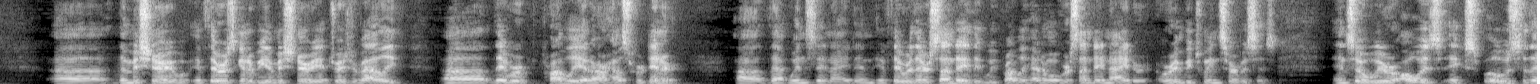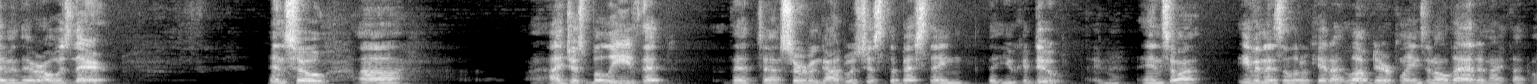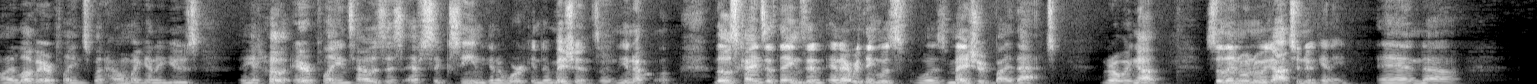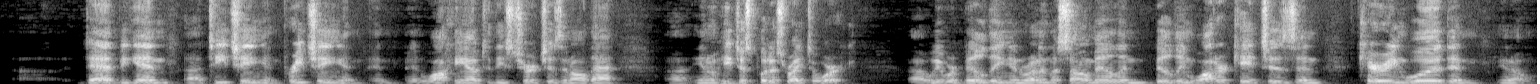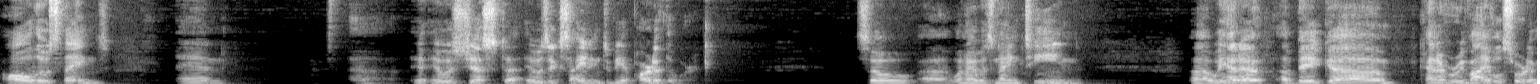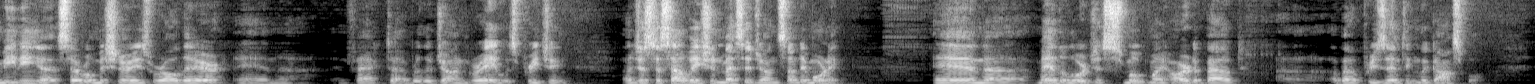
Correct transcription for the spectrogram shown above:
uh, the missionary if there was going to be a missionary at Treasure Valley, uh, they were probably at our house for dinner uh, that Wednesday night, and if they were there Sunday, that we probably had them over Sunday night or or in between services, and so we were always exposed to them, and they were always there, and so. Uh, I just believe that that uh, serving God was just the best thing that you could do. Amen. And so, I, even as a little kid, I loved airplanes and all that. And I thought, well, I love airplanes, but how am I going to use, you know, airplanes? How is this F sixteen going to work into missions? And you know, those kinds of things. And and everything was was measured by that growing up. So then, when we got to New Guinea and uh, dad began uh, teaching and preaching and, and, and walking out to these churches and all that, uh, you know, he just put us right to work. Uh, we were building and running the sawmill and building water cages and carrying wood and, you know, all those things. And uh, it, it was just, uh, it was exciting to be a part of the work. So uh, when I was 19, uh, we had a, a big um, kind of revival sort of meeting. Uh, several missionaries were all there. And in fact, Brother John Gray was preaching uh, just a salvation message on Sunday morning. And uh, man, the Lord just smote my heart about, uh, about presenting the gospel.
